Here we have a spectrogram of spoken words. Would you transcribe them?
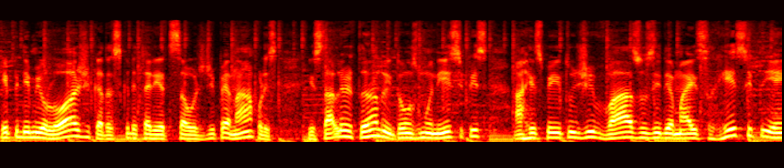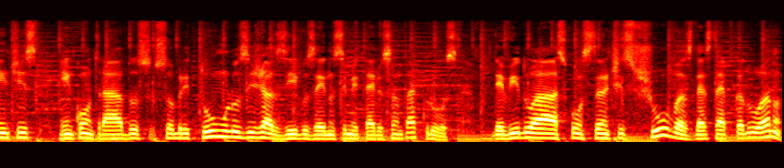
Epidemiológica da Secretaria de Saúde de Penápolis está alertando então os munícipes a respeito de vasos e demais recipientes encontrados sobre túmulos e jazigos aí no cemitério Santa Cruz. Devido às constantes chuvas desta época do ano,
